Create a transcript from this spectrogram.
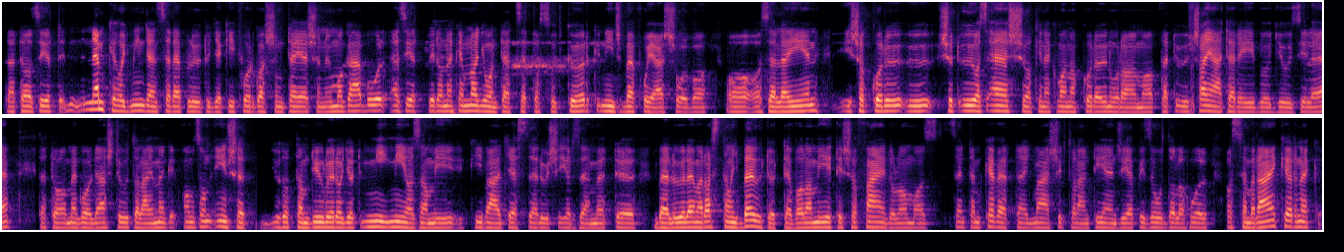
Tehát azért nem kell, hogy minden szereplőt ugye kiforgassunk teljesen önmagából, ezért például nekem nagyon tetszett az, hogy Körk nincs befolyásolva a, az elején, és akkor ő, ő, sőt ő az első, akinek van akkor önuralma, tehát ő saját erejéből győzi le, tehát a megoldást ő találja meg. Azon én sem jutottam dűlőre, hogy ott mi, mi az, ami kiváltja ezt erős érzelmet belőle, mert aztán, hogy beütötte valamiét, és a fájdalom az szerintem keverte egy másik talán TNG epizóddal, ahol azt hiszem Rikernek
